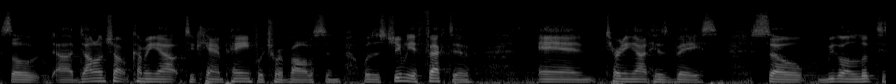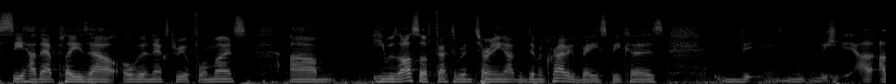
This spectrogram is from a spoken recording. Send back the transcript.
So uh, Donald Trump coming out to campaign for Troy Balderson was extremely effective and turning out his base. So we're going to look to see how that plays out over the next three or four months. Um, he was also effective in turning out the Democratic base because the, he, uh,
